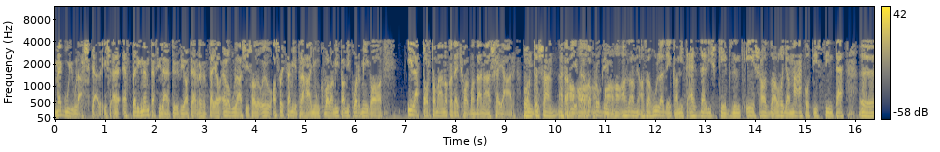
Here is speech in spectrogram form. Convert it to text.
megújulás kell, és e, ez pedig nem teszi lehetővé a tervezett elavulás, és az, hogy szemétre hányunk valamit, amikor még a élettartamának az egyharmadánál se jár. Pontosan. Hát a, a, ez a probléma. A, az, az a hulladék, amit ezzel is képzünk, és azzal, hogy a mákot is szinte ö,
